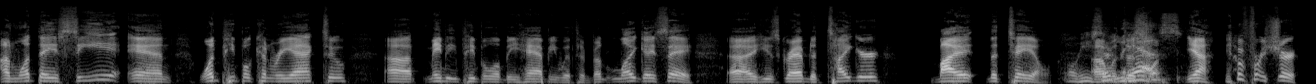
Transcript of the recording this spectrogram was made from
on what they see and what people can react to uh, maybe people will be happy with it. But like I say, uh, he's grabbed a tiger by the tail. Oh, he uh, has. One. Yeah, for sure.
